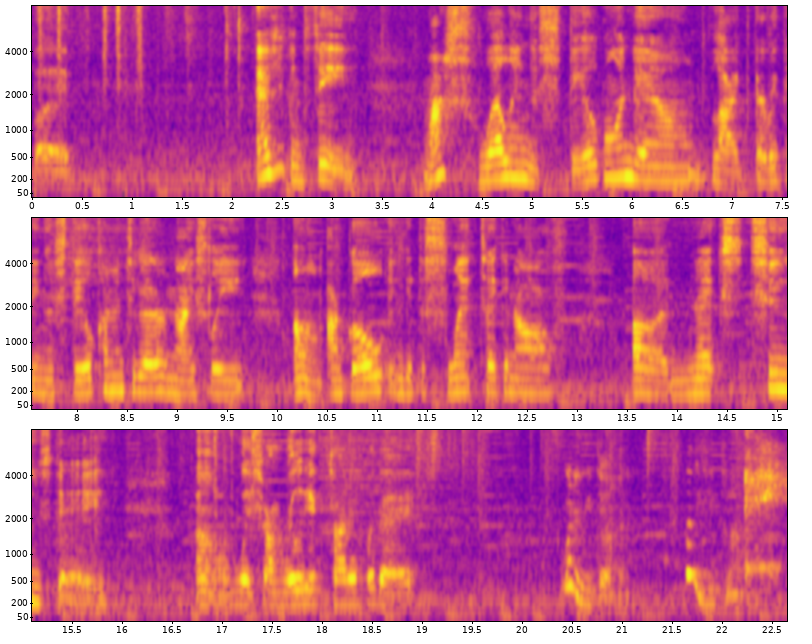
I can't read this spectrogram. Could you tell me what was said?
But as you can see, my swelling is still going down. Like everything is still coming together nicely. Um, I go and get the splint taken off uh, next Tuesday, um, which I'm really excited for that. What are you doing? What are you doing?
